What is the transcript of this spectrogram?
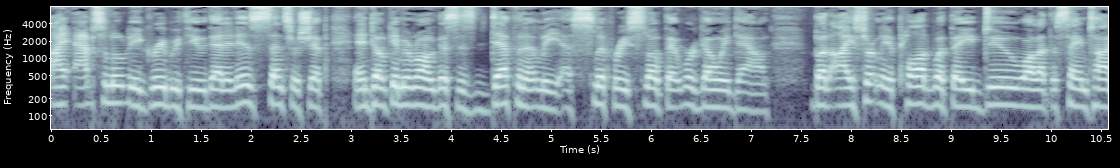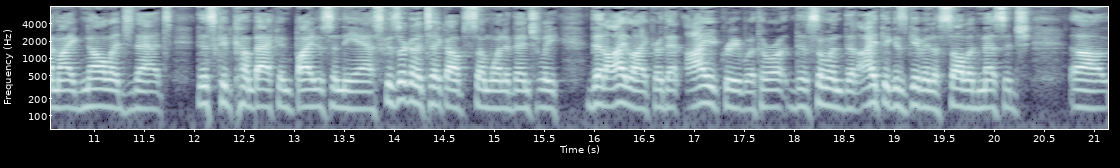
I absolutely agree with you that it is censorship, and don't get me wrong, this is definitely a slippery slope that we're going down. But I certainly applaud what they do, while at the same time I acknowledge that this could come back and bite us in the ass because they're going to take off someone eventually that I like or that I agree with, or someone that I think is giving a solid message uh,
